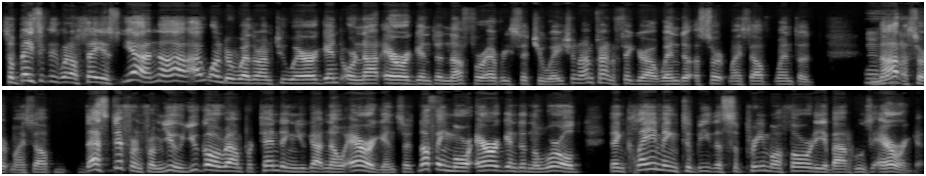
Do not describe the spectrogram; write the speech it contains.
so basically what i'll say is yeah no I, I wonder whether i'm too arrogant or not arrogant enough for every situation. I'm trying to figure out when to assert myself when to Mm-hmm. not assert myself that's different from you you go around pretending you got no arrogance there's nothing more arrogant in the world than claiming to be the supreme authority about who's arrogant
